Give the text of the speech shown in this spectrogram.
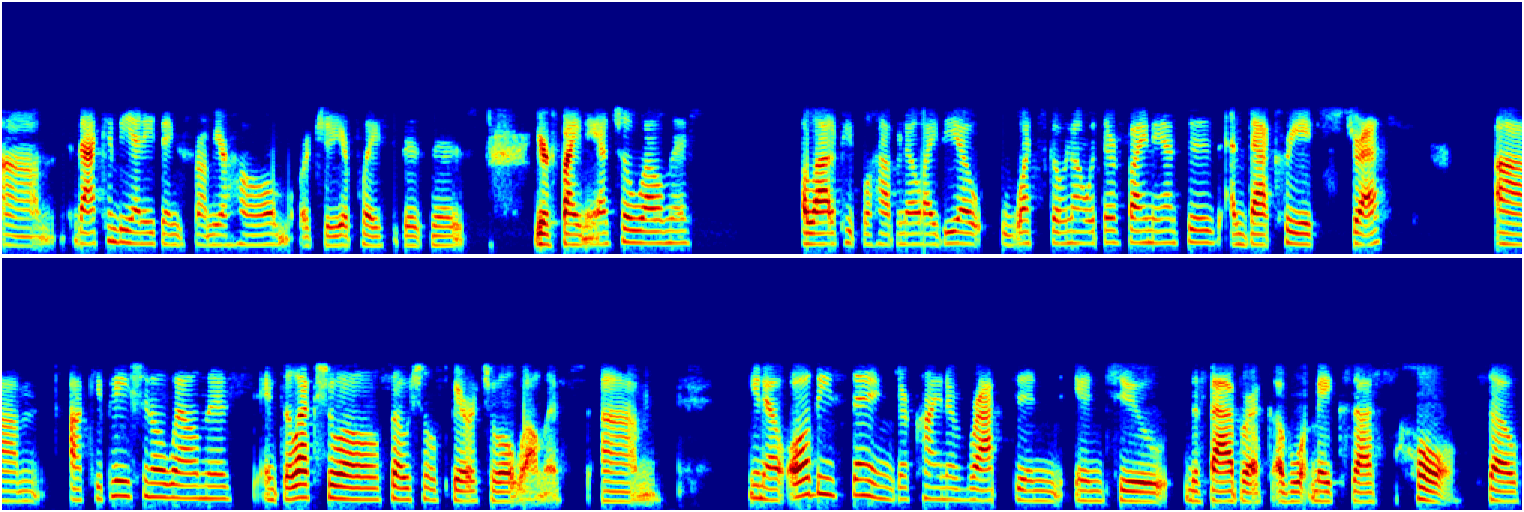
Um, that can be anything from your home or to your place of business, your financial wellness. A lot of people have no idea what's going on with their finances, and that creates stress. Um, occupational wellness, intellectual, social, spiritual wellness. Um, you know, all these things are kind of wrapped in into the fabric of what makes us whole. So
